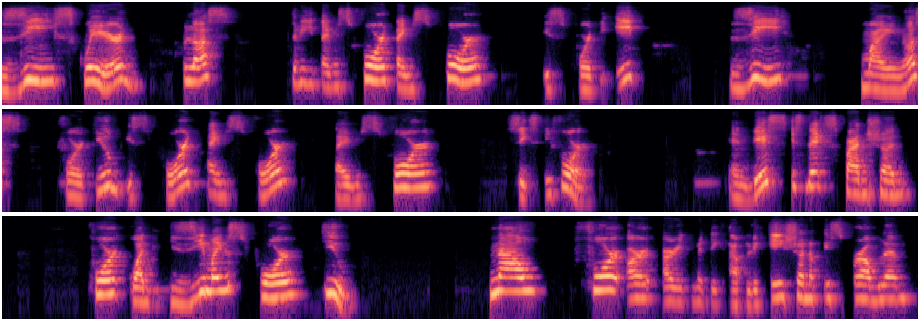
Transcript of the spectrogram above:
z squared plus 3 times 4 times 4 is 48, z minus 4 cubed is 4 times 4 times 4, 64. And this is the expansion for quantity z minus 4 cubed. Now, for our arithmetic application of this problem,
